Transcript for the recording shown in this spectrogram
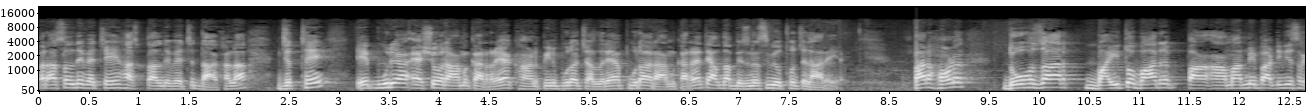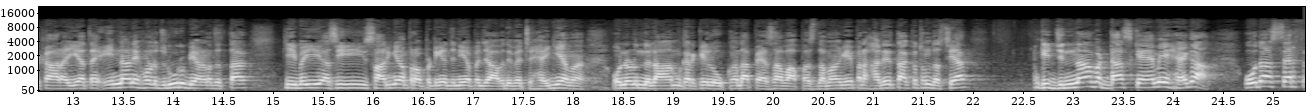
ਪਰ ਅਸਲ ਦੇ ਵਿੱਚ ਇਹ ਹਸਪਤਾਲ ਦੇ ਵਿੱਚ ਦਾਖਲ ਆ, ਜਿੱਥੇ ਇਹ ਪੂਰਾ ਐਸ਼ੋ ਆਰਾਮ ਕਰ ਰਿਹਾ ਖਾਣ ਪੀਣ ਪੂਰਾ ਚੱਲ ਰਿਹਾ, ਪੂਰਾ ਆਰਾਮ ਕਰ ਰਿਹਾ, ਤੇ ਆਪਦਾ ਬਿਜ਼ਨਸ ਵੀ ਉੱਥੋਂ ਚਲਾ ਰਹੇ ਆ। ਪਰ ਹੁਣ 2022 ਤੋਂ ਬਾਅਦ ਆਮ ਆਦਮੀ ਪਾਰਟੀ ਦੀ ਸਰਕਾਰ ਆਈ ਆ ਤਾਂ ਇਹਨਾਂ ਨੇ ਹੁਣ ਜ਼ਰੂਰ ਬਿਆਨ ਦਿੱਤਾ ਕਿ ਬਈ ਅਸੀਂ ਸਾਰੀਆਂ ਪ੍ਰਾਪਰਟੀਆਂ ਜਿੰਨੀਆਂ ਪੰਜਾਬ ਦੇ ਵਿੱਚ ਹੈਗੀਆਂ ਵਾ, ਉਹਨਾਂ ਨੂੰ ਨਿਲਾਮ ਕਰਕੇ ਲੋਕਾਂ ਦਾ ਪੈਸਾ ਵਾਪਸ ਦਵਾਂਗੇ। ਪਰ ਹਜੇ ਤੱਕ ਤੁਹਾਨੂੰ ਦੱਸਿਆ ਕਿ ਜਿੰਨਾ ਵੱਡਾ ਸਕੈਮ ਇਹ ਹੈਗਾ, ਉਹਦਾ ਸਿਰਫ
